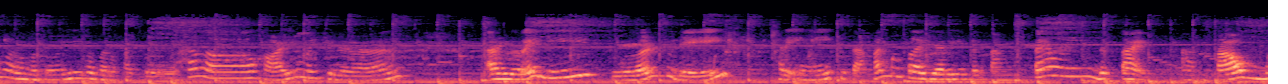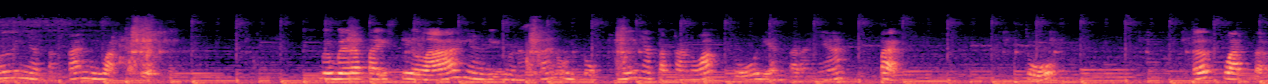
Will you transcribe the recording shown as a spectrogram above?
warahmatullahi wabarakatuh. Hello, how are you my students? Are you ready to learn today? Hari ini kita akan mempelajari tentang telling the time atau menyatakan waktu. Beberapa istilah yang digunakan untuk menyatakan waktu di antaranya past, to, a quarter,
